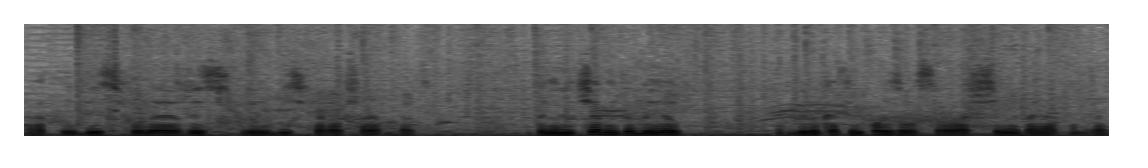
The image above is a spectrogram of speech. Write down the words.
Отъебись, худая жизнь, приебись, хорошая, блядь. Это не лечебника дают. Я говорю, как им пользоваться, вообще непонятно, блядь.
